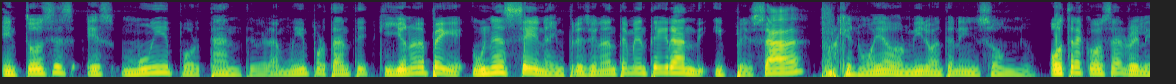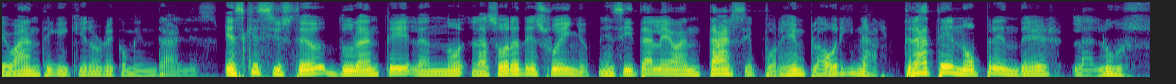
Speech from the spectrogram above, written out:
Entonces es muy importante, ¿verdad? Muy importante que yo no me pegue una cena impresionantemente grande y pesada porque no voy a dormir o a tener insomnio. Otra cosa relevante que quiero recomendarles es que si usted durante las horas de sueño necesita levantarse, por ejemplo, a orinar, trate de no prender la luz.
